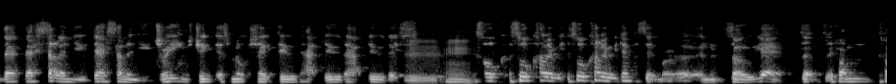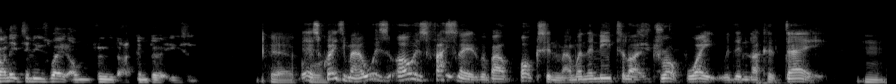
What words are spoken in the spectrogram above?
They're, they're selling you, they're selling you dreams. Drink this milkshake, do that, do that, do this. mm. Mm. It's all, it's all calorie, it's all calorie deficit, bro. And so, yeah, if I'm, if I need to lose weight on food, I can do it easily. Yeah, Yeah, it's cool. crazy, man. I always, always fascinated about boxing, man. When they need to like drop weight within like a day, Mm.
